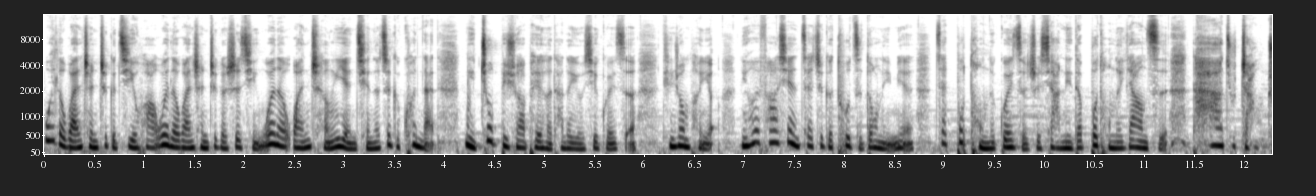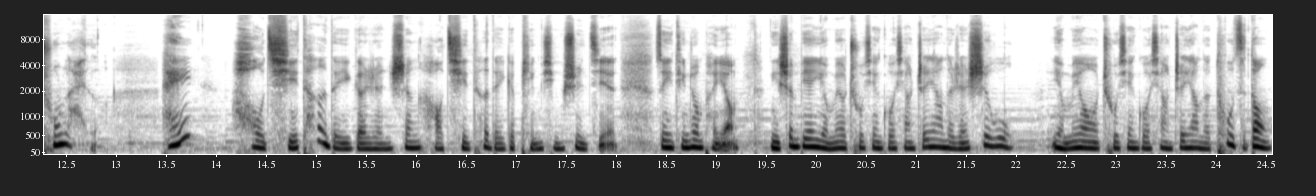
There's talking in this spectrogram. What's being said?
为了完成这个计划，为了完成这个事情，为了完成眼前的这个困难，你就必须要配合他的游戏规则。听众朋友，你会发现在这个兔子洞里里面，在不同的规则之下，你的不同的样子，它就长出来了。哎，好奇特的一个人生，好奇特的一个平行世界。所以，听众朋友，你身边有没有出现过像这样的人事物？有没有出现过像这样的兔子洞？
